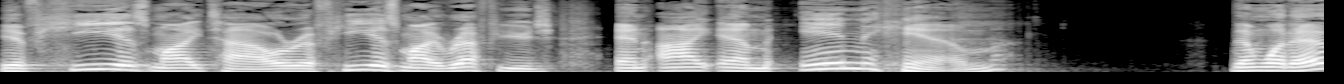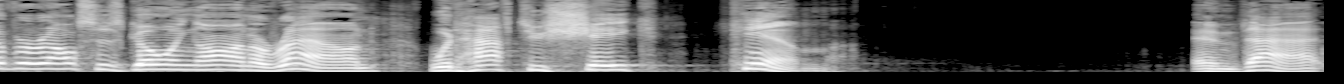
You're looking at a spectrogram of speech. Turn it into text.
If he is my tower, if he is my refuge, and I am in him, then whatever else is going on around would have to shake him. And that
